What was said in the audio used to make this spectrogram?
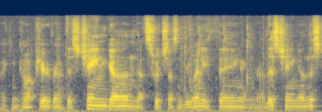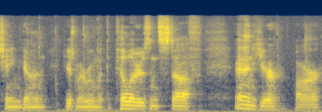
I can come up here, grab this chain gun. That switch doesn't do anything. I can grab this chain gun, this chain gun. Here's my room with the pillars and stuff. And here are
